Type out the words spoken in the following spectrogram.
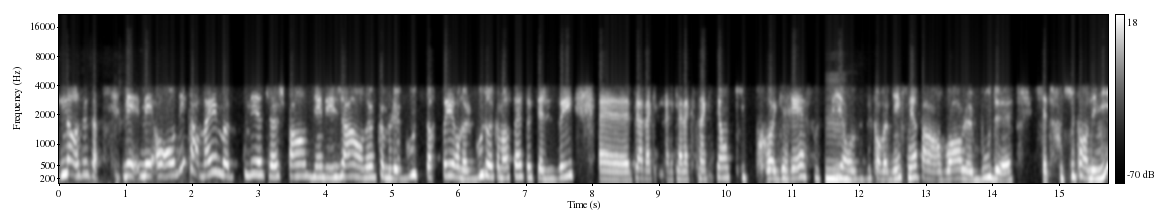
Non, c'est ça. Mais, mais on est quand même optimiste, là, je pense. Bien des gens, on a comme le goût de sortir, on a le goût de recommencer à socialiser. Euh, puis avec, avec la vaccination qui progresse aussi, mm. on se dit qu'on va bien finir par en voir le bout de cette foutue pandémie.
